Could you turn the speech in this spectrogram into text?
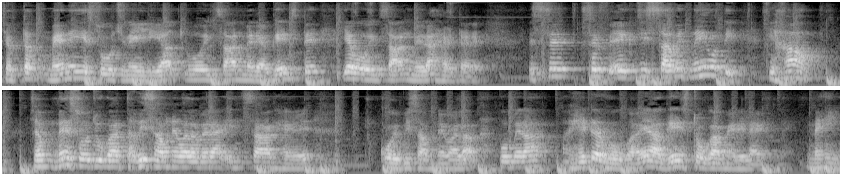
जब तक मैंने ये सोच नहीं लिया कि वो इंसान मेरे अगेंस्ट है या वो इंसान मेरा हेटर है। इससे सिर्फ़ एक चीज़ साबित नहीं होती कि हाँ जब मैं सोचूँगा तभी सामने वाला मेरा इंसान है, कोई भी सामने वाला, वो मेरा हेटर होगा या अगेंस्ट होगा मेरी लाइफ में। नहीं,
